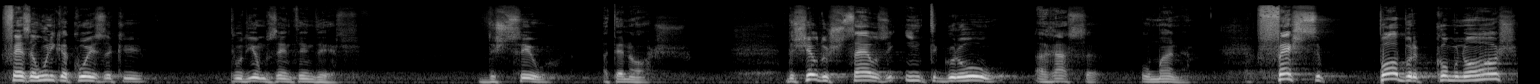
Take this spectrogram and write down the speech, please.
fez a única coisa que podíamos entender: desceu até nós. Desceu dos céus e integrou a raça humana. Fez-se pobre como nós,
